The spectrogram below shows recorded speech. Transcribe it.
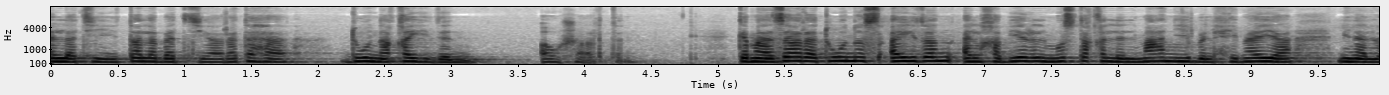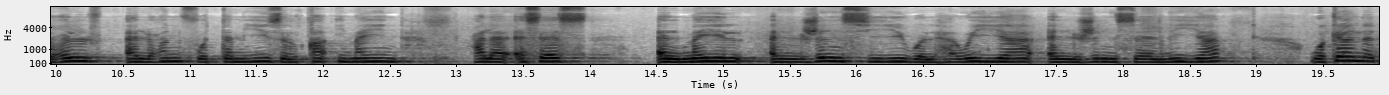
التي طلبت زيارتها دون قيد أو شرط. كما زار تونس أيضا الخبير المستقل المعني بالحماية من العنف والتمييز القائمين على أساس الميل الجنسي والهوية الجنسانية وكانت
